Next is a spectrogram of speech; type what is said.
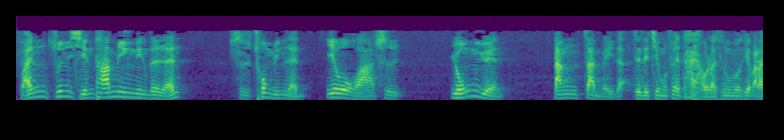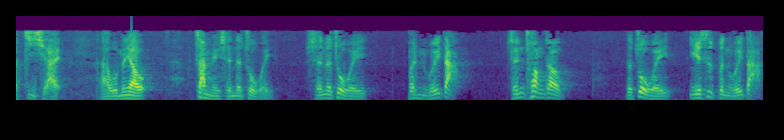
凡遵行他命令的人是聪明人。耶和华是永远当赞美的。这类经文非常太好了，听众朋友可以把它记起来啊！我们要赞美神的作为，神的作为本为大，神创造的作为也是本为大，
